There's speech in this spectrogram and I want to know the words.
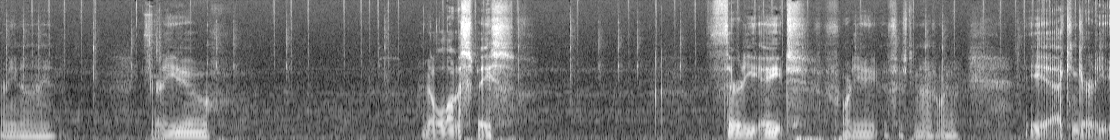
39. 30 you. I got a lot of space. 38, 48, 59, 45. Yeah, I can get rid of you.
